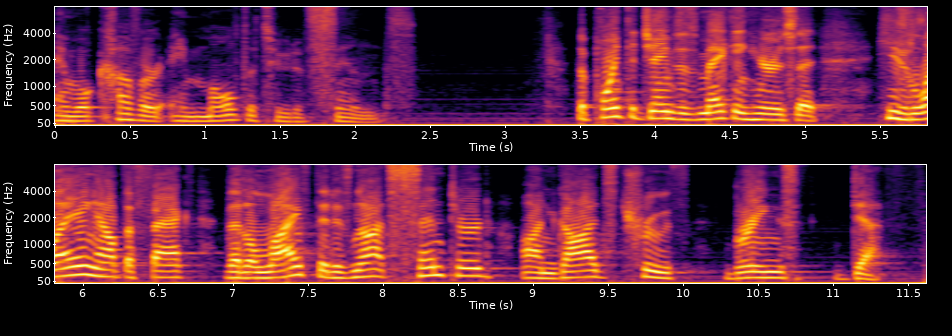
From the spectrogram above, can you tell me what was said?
and will cover a multitude of sins. The point that James is making here is that he's laying out the fact that a life that is not centered on God's truth brings death.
